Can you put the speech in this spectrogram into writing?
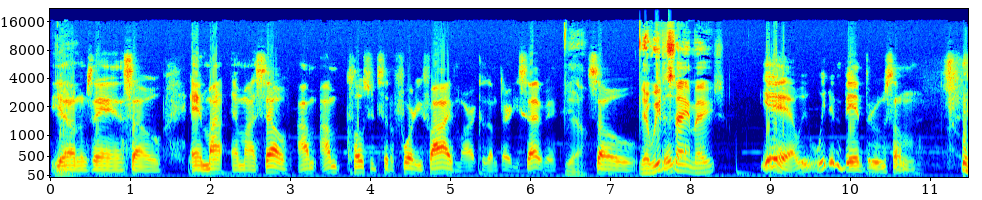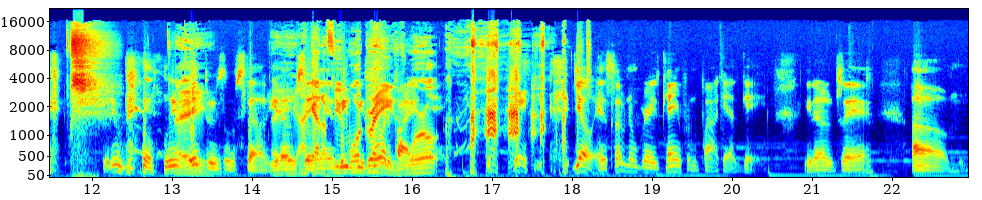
you know what i'm saying so and my and myself i'm i'm closer to the 45 mark because i'm 37 Yeah, so yeah. We the same age. yeah, we we didn't been through some. we didn't been, we Hey. been through some stuff. You know what I'm I saying? got a few Be- more grades, world. Yo, and some of them grades came from the podcast game. You know what I'm saying? Um,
